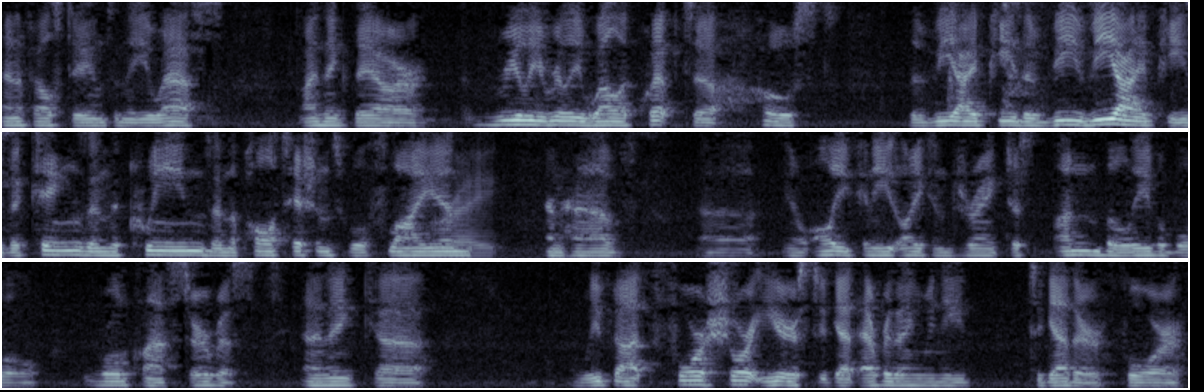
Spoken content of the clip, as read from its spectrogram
NFL stadiums in the U.S. I think they are really, really well equipped to host the VIP, the VVIP, the kings and the queens and the politicians who will fly in right. and have, uh, you know, all you can eat, all you can drink, just unbelievable world class service. And I think uh, we've got four short years to get everything we need together for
